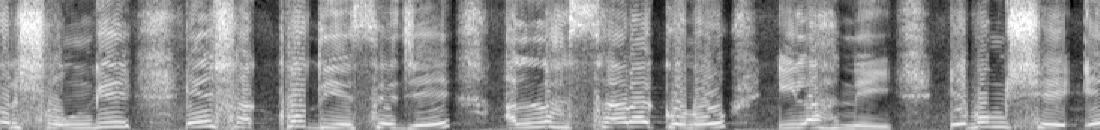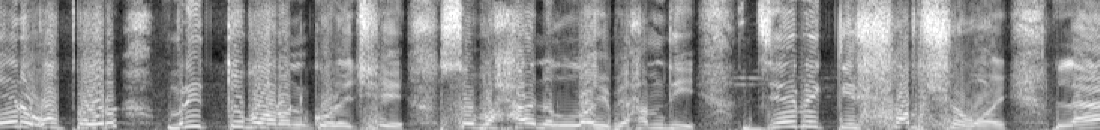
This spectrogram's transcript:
ইখলাসের সঙ্গে এ সাক্ষ্য দিয়েছে যে আল্লাহ ছাড়া কোনো ইলাহ নেই এবং সে এর উপর মৃত্যুবরণ করেছে। সুবহানাল্লাহ বিহামদি। যে ব্যক্তি সব সময় লা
